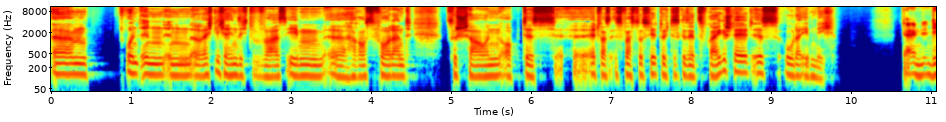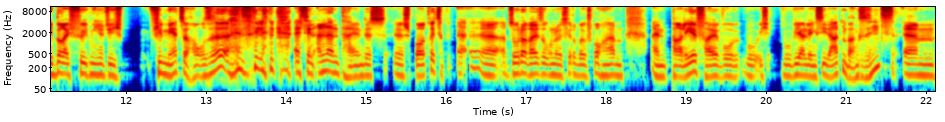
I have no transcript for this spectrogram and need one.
Ähm, und in, in rechtlicher Hinsicht war es eben äh, herausfordernd zu schauen, ob das äh, etwas ist, was durch das Gesetz freigestellt ist oder eben nicht. Ja, in, in dem Bereich fühle ich mich natürlich viel mehr zu Hause als in, als in anderen Teilen des äh, Sportrechts. Äh, äh, absurderweise, ohne dass wir darüber gesprochen haben, ein Parallelfall, wo, wo, ich, wo wir allerdings die Datenbank sind ähm,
